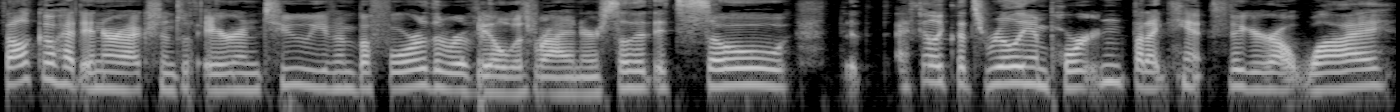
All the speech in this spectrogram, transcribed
Falco had interactions with Eren too, even before the reveal with Reiner. So that it's so. I feel like that's really important, but I can't figure out why.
